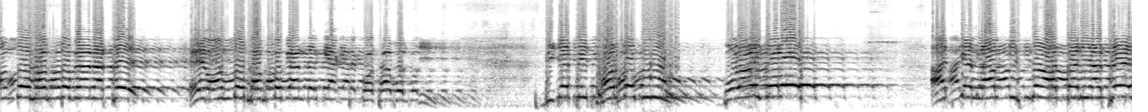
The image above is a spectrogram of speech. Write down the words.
অন্ধ ভক্তজ্ঞান আছে। এই অন্ধ ভক্তজ্ঞানদেরকে একটা কথা বলছি। বিজেপির ধর্মগুরু গোড়াই গেলে আজকে লালকৃষ্ণ আদবানি আছেন।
